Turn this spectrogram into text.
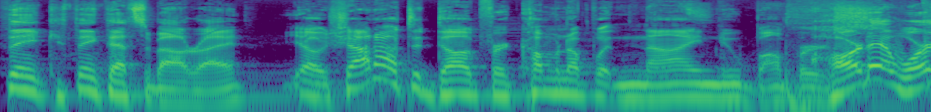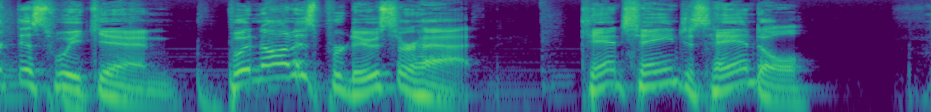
think think that's about right. Yo, shout out to Doug for coming up with nine new bumpers. Hard at work this weekend, putting on his producer hat. Can't change his handle,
